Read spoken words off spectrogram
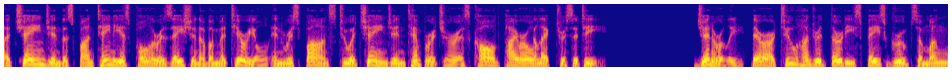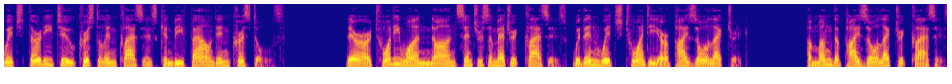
A change in the spontaneous polarization of a material in response to a change in temperature is called pyroelectricity. Generally, there are 230 space groups among which 32 crystalline classes can be found in crystals. There are 21 non-centrosymmetric classes, within which 20 are piezoelectric. Among the piezoelectric classes,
